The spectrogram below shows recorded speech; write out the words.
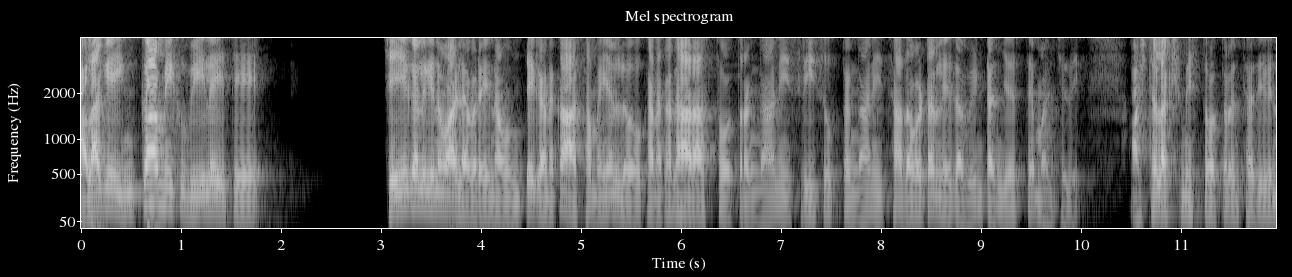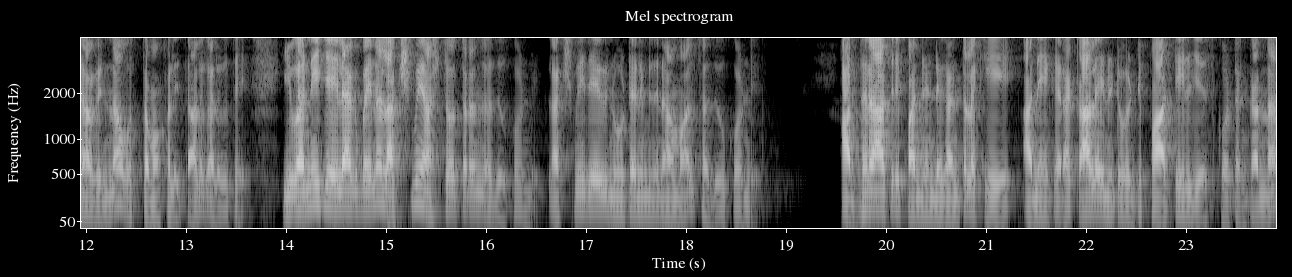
అలాగే ఇంకా మీకు వీలైతే చేయగలిగిన వాళ్ళు ఎవరైనా ఉంటే కనుక ఆ సమయంలో కనకధారా స్తోత్రం కానీ శ్రీ సూక్తం కానీ చదవటం లేదా వింటం చేస్తే మంచిది. అష్టలక్ష్మి స్తోత్రం చదివినా విన్నా ఉత్తమ ఫలితాలు కలుగుతాయి. ఇవన్నీ చేయలేకపోయినా లక్ష్మీ అష్టోత్తరం చదువుకోండి. లక్ష్మీదేవి నూట ఎనిమిది నామాలు చదువుకోండి. అర్ధరాత్రి పన్నెండు గంటలకి అనేక రకాలైనటువంటి పార్టీలు చేసుకోవటం కన్నా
